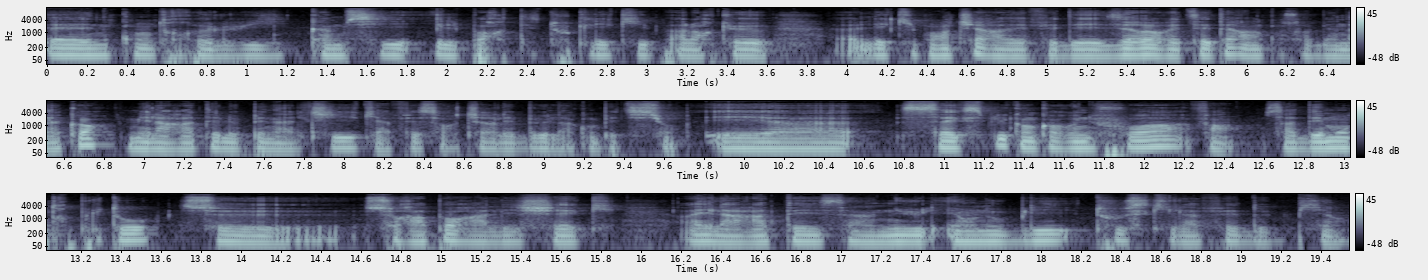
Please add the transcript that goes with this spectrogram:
haine contre lui, comme si il portait toute l'équipe, alors que euh, l'équipe entière avait fait des erreurs, etc. Hein, qu'on soit bien d'accord. Mais il a raté le penalty qui a fait sortir les bœufs de la compétition. Et euh, ça explique encore une fois, enfin, ça démontre plutôt ce, ce rapport à l'échec ah il a raté, c'est un nul, et on oublie tout ce qu'il a fait de bien.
